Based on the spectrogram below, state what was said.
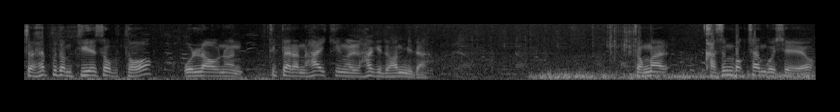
저 해프돔 뒤에서부터 올라오는 특별한 하이킹을 하기도 합니다. 정말 가슴 벅찬 곳이에요.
